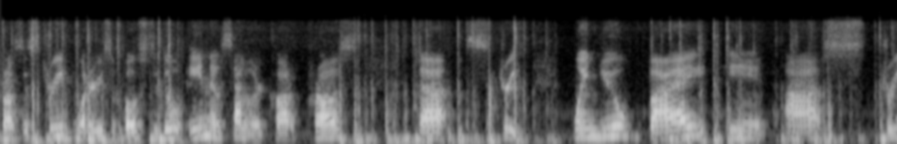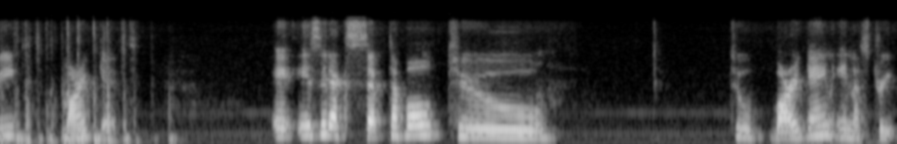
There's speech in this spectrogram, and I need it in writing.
cross the street. What are you supposed to do in El Salvador? Cross the street. When you buy in a street market, is it acceptable to to bargain in a street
